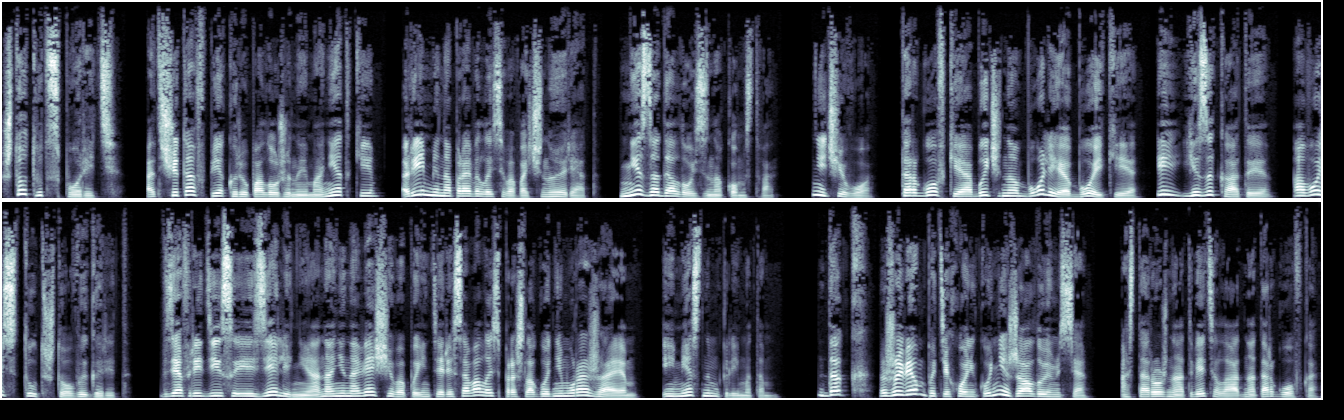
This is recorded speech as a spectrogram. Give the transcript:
Что тут спорить? Отсчитав пекарю положенные монетки, Римми направилась в овощной ряд. Не задалось знакомство. Ничего, торговки обычно более бойкие и языкатые, а вось тут что выгорит. Взяв редисы и зелени, она ненавязчиво поинтересовалась прошлогодним урожаем и местным климатом. «Так, живем потихоньку, не жалуемся», осторожно ответила одна торговка,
